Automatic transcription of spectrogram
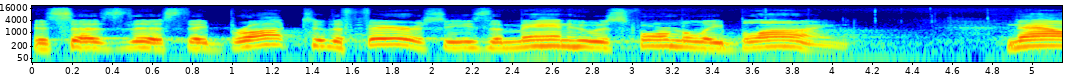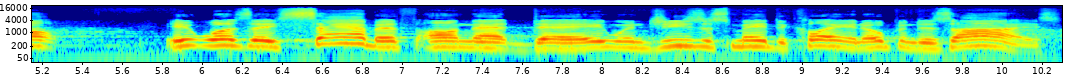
It says this They brought to the Pharisees the man who was formerly blind. Now, it was a Sabbath on that day when Jesus made the clay and opened his eyes.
